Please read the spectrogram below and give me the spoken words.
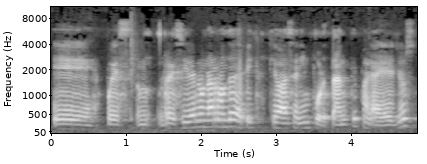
eh, pues reciben una ronda de pick que va a ser importante para ellos.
